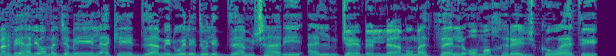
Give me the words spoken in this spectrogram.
طبعا في هاليوم الجميل أكيد من ولد ولد مشاري المجيبل ممثل ومخرج كويتي.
